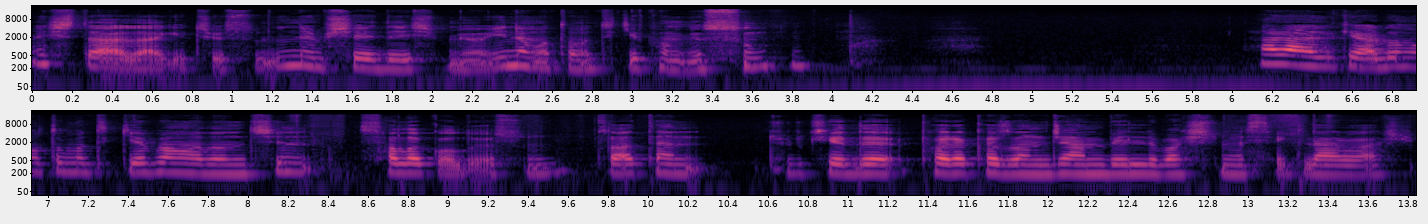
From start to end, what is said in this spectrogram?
Eşit ağırlığa geçiyorsun. Yine bir şey değişmiyor. Yine matematik yapamıyorsun. Her halükarda matematik yapamadığın için salak oluyorsun. Zaten Türkiye'de para kazanacağım belli başlı meslekler var.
